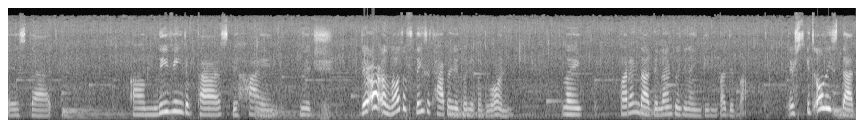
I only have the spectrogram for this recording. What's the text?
is that um, leaving the past behind, which there are a lot of things that happened in 2021. Like, parang dati lang 2019 pa, diba? There's, it's always that,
